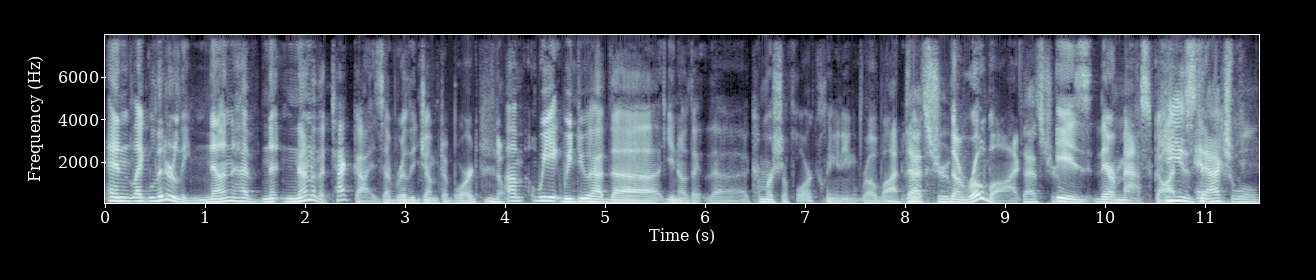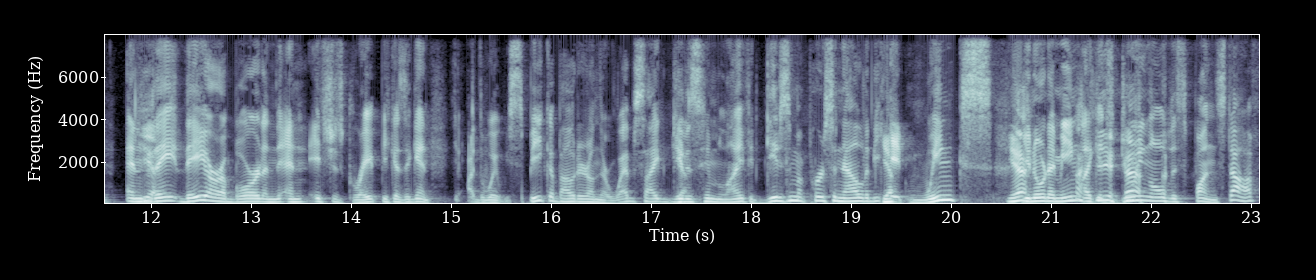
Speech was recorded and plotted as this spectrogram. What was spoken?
And like literally none have n- none of the tech guys have really jumped aboard. No. Um we we do have the, you know, the, the commercial floor cleaning robot. That's true. The robot That's true. is their mascot. He's the And- actual- and yeah. they they are aboard and and it's just great because again the way we speak about it on their website gives him life it gives him a personality Yep. it winks Yeah. you know what i mean like it's Yeah. doing all this fun stuff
